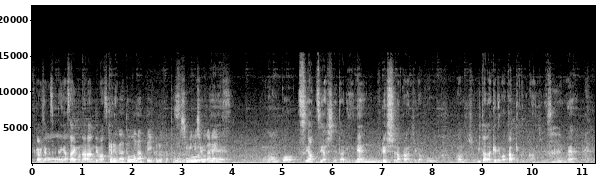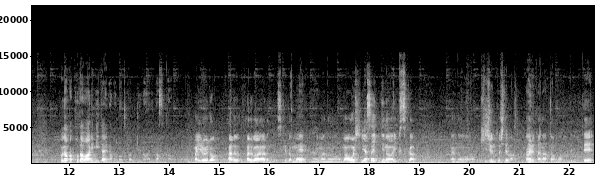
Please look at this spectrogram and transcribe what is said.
深見さんが作った野菜も並んでますけど。これがどうなっていくのか楽しみでしょうがないです。ねもうなんかツヤツヤしてたりね、うん。フレッシュな感じがこうなんでしょう見ただけで分かってくる感じですけどね、これなんかこだわりみたいなものとかっていうのはありますか？まあ、いろいろあるあるはあるんですけども、ええ。あのまあ、美味しい野菜っていうのはいくつかあの基準としてはあるかなと思っていて、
